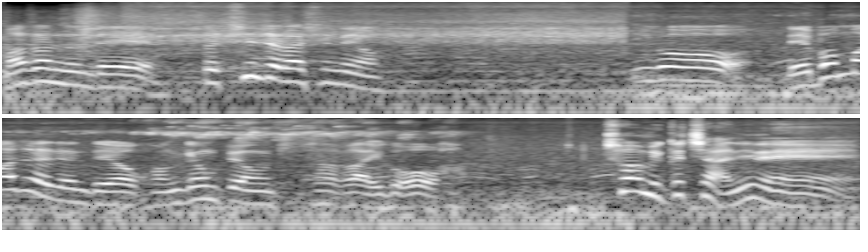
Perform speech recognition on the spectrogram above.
맞았는데 또 친절하시네요. 이거 네 번 맞아야 된대요. 광견병 주사가 이거 처음이 끝이 아니네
